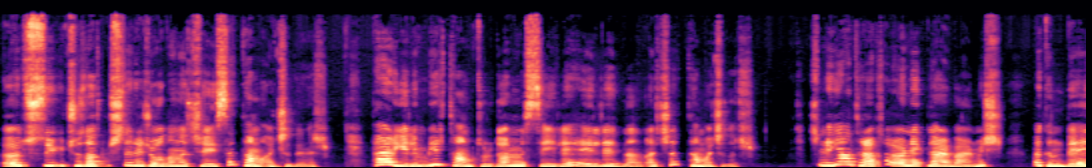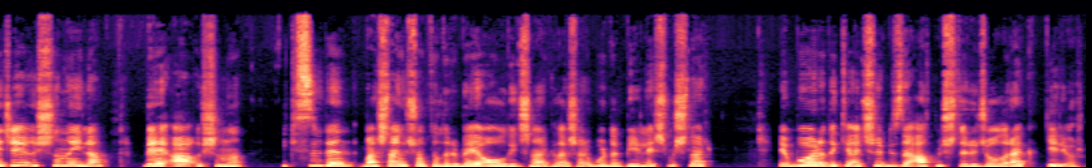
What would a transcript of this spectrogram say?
Ölçüsü 360 derece olan açıya ise tam açı denir. Pergelin bir tam tur dönmesiyle elde edilen açı tam açıdır. Şimdi yan tarafta örnekler vermiş. Bakın BC ışınıyla BA ışını ikisi de başlangıç noktaları B olduğu için arkadaşlar burada birleşmişler. Ve bu aradaki açı bize 60 derece olarak geliyor.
